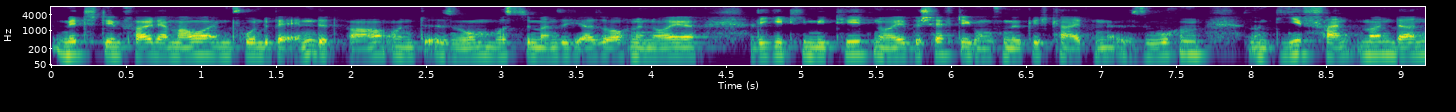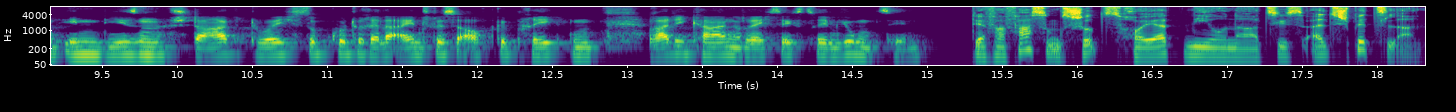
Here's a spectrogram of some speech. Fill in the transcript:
mit dem Fall der Mauer im Grunde beendet war. Und so musste man sich also auch eine neue Legitimität, neue Beschäftigungsmöglichkeiten suchen. Und die fand man dann in diesen stark durch subkulturelle Einflüsse auch geprägten radikalen und rechtsextremen Jugendszenen. Der Verfassungsschutz heuert Neonazis als Spitzel an.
